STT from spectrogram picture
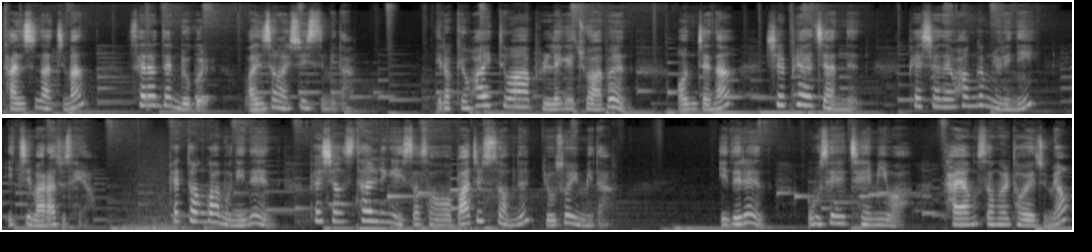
단순하지만 세련된 룩을 완성할 수 있습니다. 이렇게 화이트와 블랙의 조합은 언제나 실패하지 않는 패션의 황금유리니 잊지 말아주세요. 패턴과 무늬는 패션 스타일링에 있어서 빠질 수 없는 요소입니다. 이들은 옷의 재미와 다양성을 더해주며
